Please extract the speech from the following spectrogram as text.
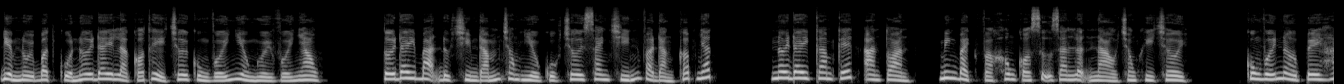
Điểm nổi bật của nơi đây là có thể chơi cùng với nhiều người với nhau. Tới đây bạn được chìm đắm trong nhiều cuộc chơi xanh chín và đẳng cấp nhất. Nơi đây cam kết an toàn, minh bạch và không có sự gian lận nào trong khi chơi. Cùng với NPH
